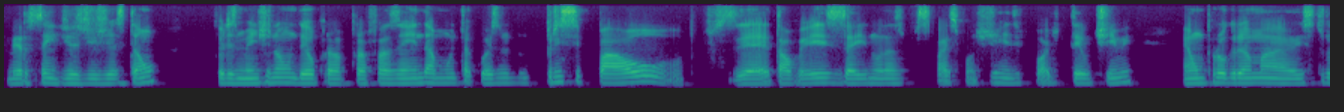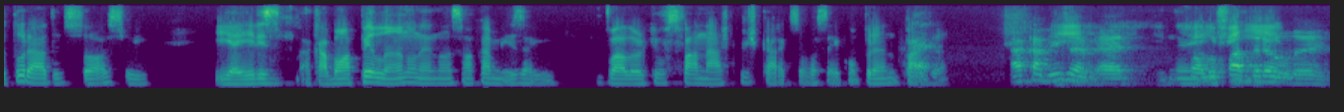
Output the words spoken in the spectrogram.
primeiros 100 dias de gestão, felizmente não deu para fazer ainda muita coisa, o principal, é, talvez aí uma das principais fontes de renda que pode ter o time, é um programa estruturado de sócio, e, e aí eles acabam apelando, né, lançam a camisa aí valor que os fanáticos de cara que só vai sair comprando, pagando. É. A camisa e, é né, valor enfim, padrão, né?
